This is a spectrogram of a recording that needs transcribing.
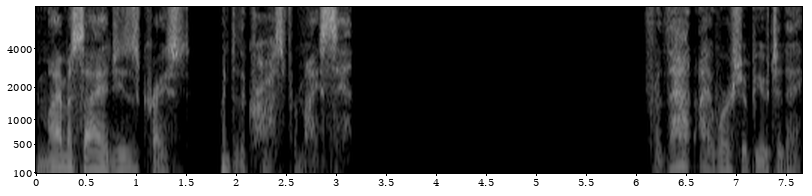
And my Messiah, Jesus Christ, went to the cross for my sin. For that, I worship you today.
